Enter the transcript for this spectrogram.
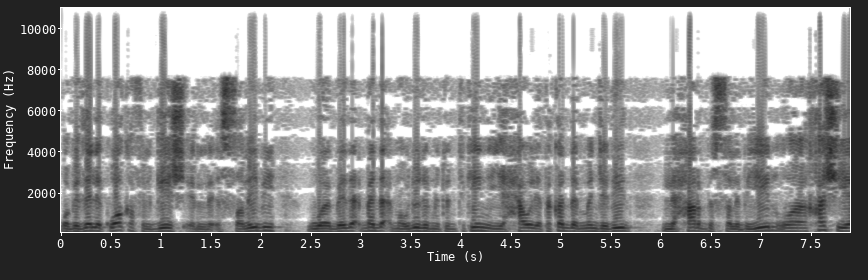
وبذلك وقف الجيش الصليبي وبدأ بدأ مودود ابن تنتكين يحاول يتقدم من جديد لحرب الصليبيين وخشي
